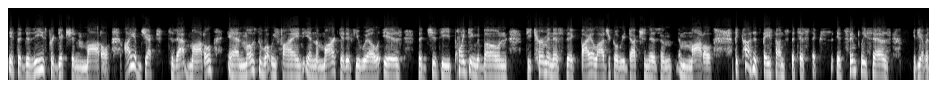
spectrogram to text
it's a disease prediction model. I object to that model, and most of what we find in the market, if you will, is the, the pointing the bone, deterministic biological reductionism model because it's based on statistics. It simply says if you have a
